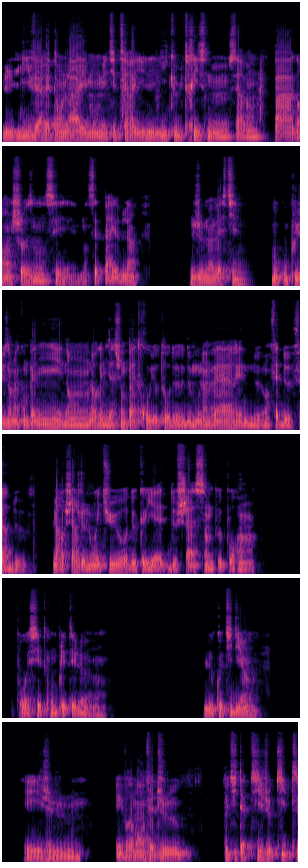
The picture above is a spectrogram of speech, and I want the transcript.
l'hiver étant là et mon métier de séricultrice ne servant pas à grand chose dans, ces... dans cette période-là, je m'investis beaucoup plus dans la compagnie et dans l'organisation de patrouilles autour de, de moulins verts et en fait de faire de la recherche de nourriture, de cueillette, de chasse un peu pour un, pour essayer de compléter le le quotidien. Et je et vraiment en fait je petit à petit je quitte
